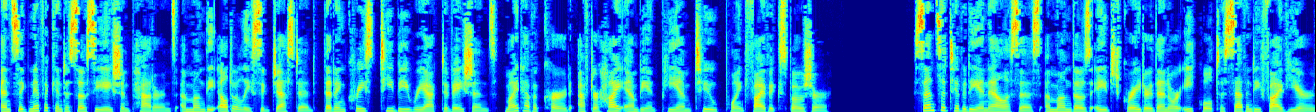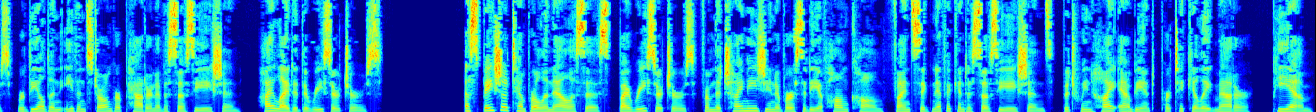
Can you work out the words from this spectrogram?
and significant association patterns among the elderly suggested that increased TB reactivations might have occurred after high ambient PM2.5 exposure. Sensitivity analysis among those aged greater than or equal to 75 years revealed an even stronger pattern of association, highlighted the researchers. A spatiotemporal analysis by researchers from the Chinese University of Hong Kong finds significant associations between high ambient particulate matter, PM,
